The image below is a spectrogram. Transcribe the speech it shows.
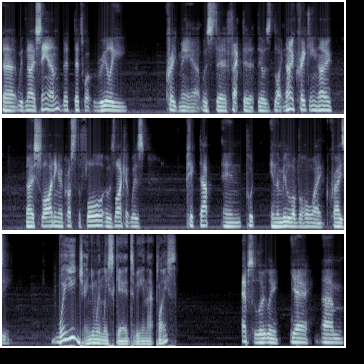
uh, with no sound. That that's what really creeped me out was the fact that there was like no creaking, no no sliding across the floor. It was like it was picked up and put in the middle of the hallway. Crazy. Were you genuinely scared to be in that place? Absolutely. Yeah. Um,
